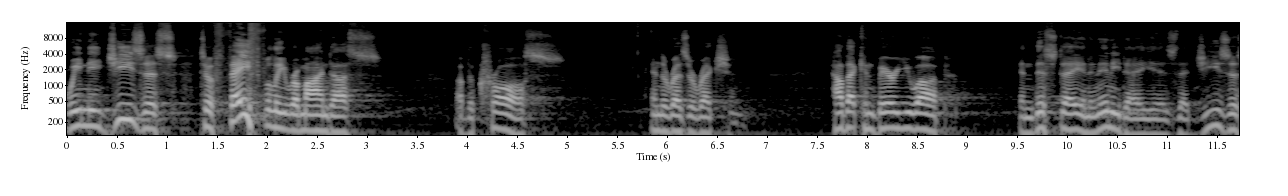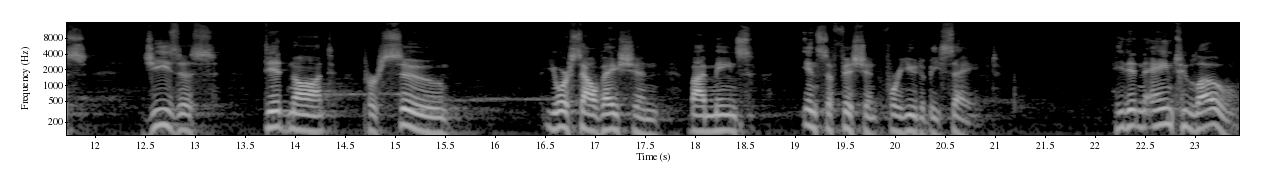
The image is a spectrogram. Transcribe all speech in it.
we need Jesus to faithfully remind us of the cross and the resurrection. How that can bear you up in this day and in any day is that Jesus, Jesus did not pursue your salvation by means insufficient for you to be saved. He didn't aim too low,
